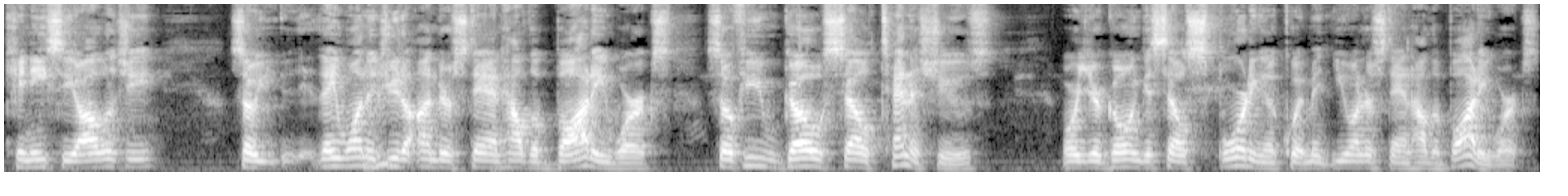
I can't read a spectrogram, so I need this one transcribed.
kinesiology. So they wanted mm-hmm. you to understand how the body works. So if you go sell tennis shoes or you're going to sell sporting equipment, you understand how the body works.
